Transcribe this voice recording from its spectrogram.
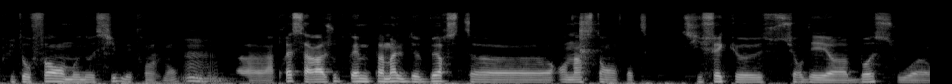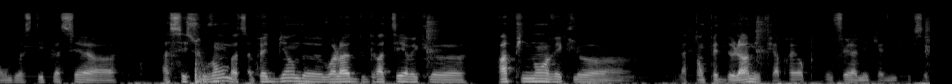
plutôt fort en mono-cible, étrangement. Mmh. après, ça rajoute quand même pas mal de burst en instant, en fait. Ce qui fait que sur des boss où on doit se déplacer assez souvent, bah, ça peut être bien de, voilà, de gratter avec le, rapidement avec le, la tempête de l'âme, et puis après, hop, on fait la mécanique, etc.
